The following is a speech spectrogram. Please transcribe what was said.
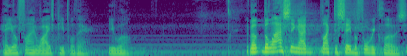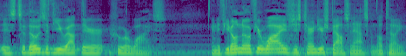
Hey, you'll find wise people there. You will. The last thing I'd like to say before we close is to those of you out there who are wise. And if you don't know if you're wise, just turn to your spouse and ask them. They'll tell you.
